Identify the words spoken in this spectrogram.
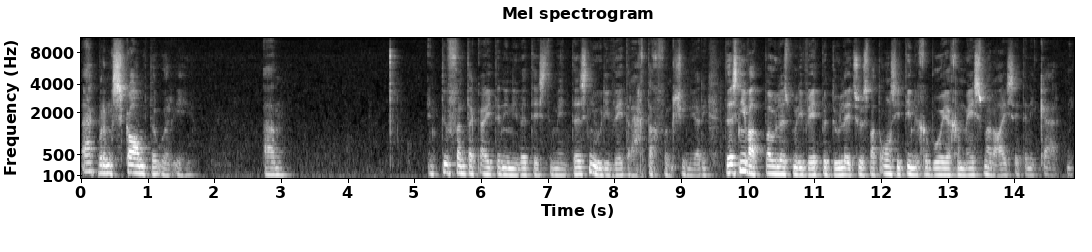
Ek bring skaamte oor U. Um En toe vind ek uit in die Nuwe Testament, dis nie hoe die wet regtig funksioneer nie. Dis nie wat Paulus met die wet bedoel het soos wat ons die 10 gebooie gemesmerize het in die kerk nie.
